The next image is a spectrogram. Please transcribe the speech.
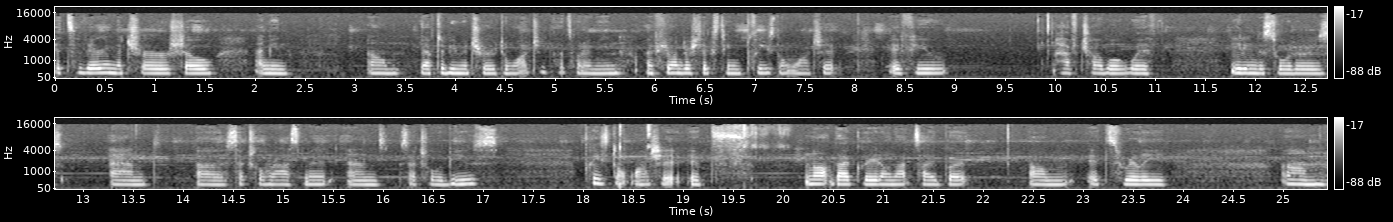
it's a very mature show. I mean, um, you have to be mature to watch it, that's what I mean. If you're under 16, please don't watch it. If you have trouble with eating disorders and uh, sexual harassment and sexual abuse, please don't watch it. It's not that great on that side, but um, it's really um,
